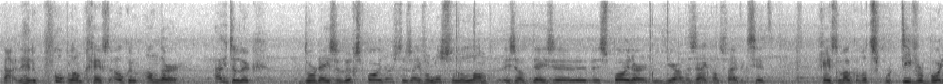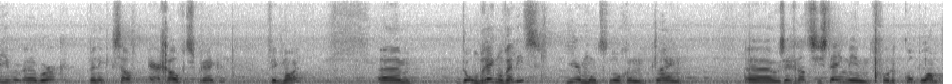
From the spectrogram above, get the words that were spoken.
Nou, de hele koplamp geeft ook een ander uiterlijk door deze luchtspoilers. Dus even los van de lamp is ook deze de spoiler die hier aan de zijkant feitelijk zit. Geeft hem ook een wat sportiever bodywork. Ben ik zelf erg over te spreken. Vind ik mooi. Um, er ontbreekt nog wel iets. Hier moet nog een klein uh, hoe zeg je dat, systeem in voor de koplamp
